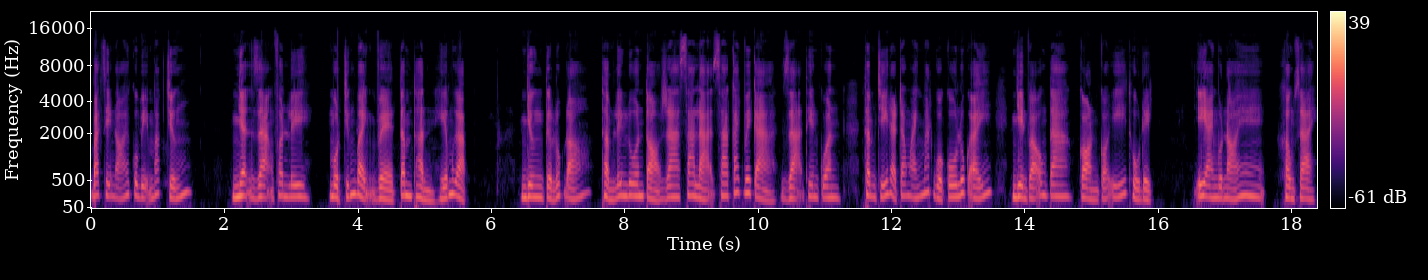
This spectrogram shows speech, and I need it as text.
Bác sĩ nói cô bị mắc chứng, nhận dạng phân ly, một chứng bệnh về tâm thần hiếm gặp. Nhưng từ lúc đó, Thẩm Linh luôn tỏ ra xa lạ, xa cách với cả dạ thiên quân. Thậm chí là trong ánh mắt của cô lúc ấy, nhìn vào ông ta còn có ý thù địch. Ý anh muốn nói không sai.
